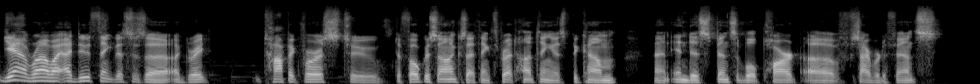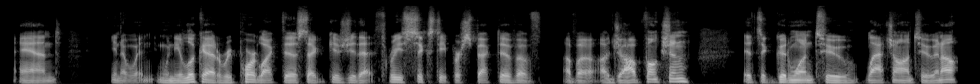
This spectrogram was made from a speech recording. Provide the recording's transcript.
Yeah, Rob, I, I do think this is a, a, great topic for us to to focus on because I think threat hunting has become an indispensable part of cyber defense. And you know, when when you look at a report like this that gives you that 360 perspective of of a, a job function, it's a good one to latch onto. And I'll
